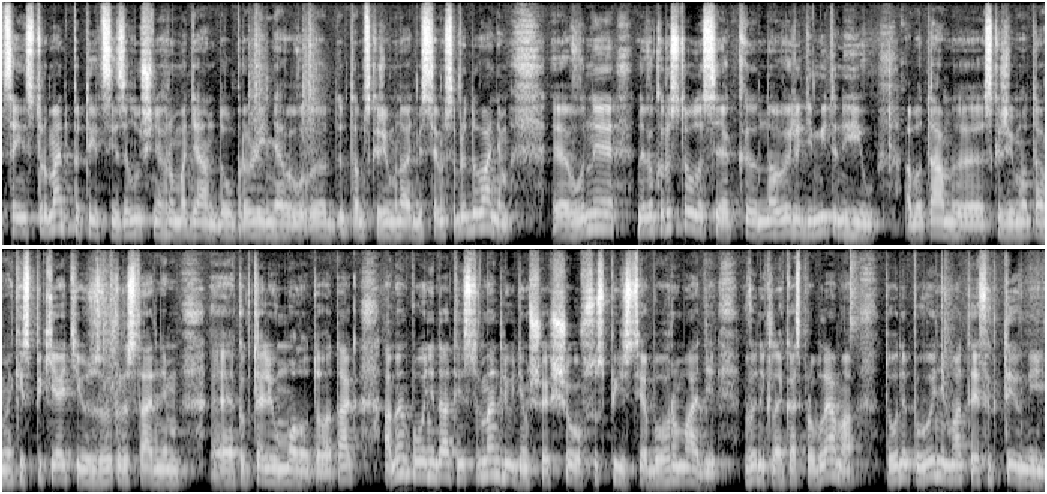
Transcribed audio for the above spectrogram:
цей інструмент петиції, залучення громадян до управління е, там, скажімо, навіть місцевим самоврядуванням, е, вони не використовувалися як на вигляді мітингів або там, е, скажімо, там якісь пікетів з використанням коктейлів Молотова. Так, а ми повинні дати інструмент людям, що якщо в суспільстві або в громаді виникла якась проблема, то вони повинні мати ефективний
